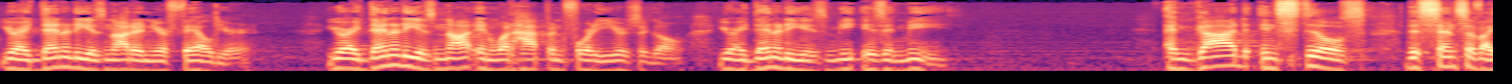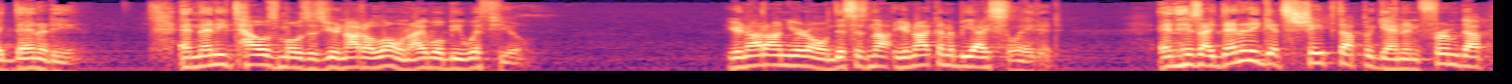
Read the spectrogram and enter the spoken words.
your identity is not in your failure. Your identity is not in what happened 40 years ago. Your identity is, me, is in me. And God instills this sense of identity. And then he tells Moses, You're not alone. I will be with you. You're not on your own. This is not, you're not going to be isolated. And his identity gets shaped up again and firmed up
